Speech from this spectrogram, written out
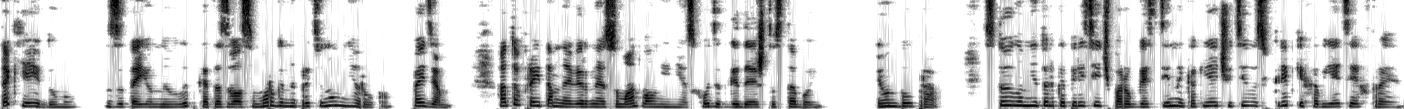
Так я и думал. С затаенной улыбкой отозвался Морган и протянул мне руку. «Пойдем. А то Фрей там, наверное, с ума от волнения сходит, гадая, что с тобой». И он был прав. Стоило мне только пересечь порог гостиной, как я очутилась в крепких объятиях Фрея.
